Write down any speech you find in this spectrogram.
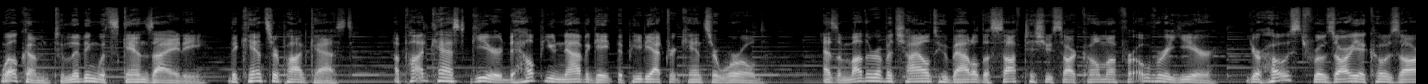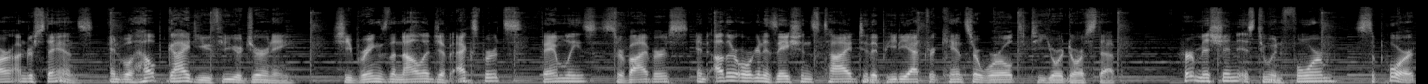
Welcome to Living with Scanxiety, the Cancer Podcast, a podcast geared to help you navigate the pediatric cancer world. As a mother of a child who battled a soft tissue sarcoma for over a year, your host, Rosaria Kozar, understands and will help guide you through your journey. She brings the knowledge of experts, families, survivors, and other organizations tied to the pediatric cancer world to your doorstep. Her mission is to inform, support,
